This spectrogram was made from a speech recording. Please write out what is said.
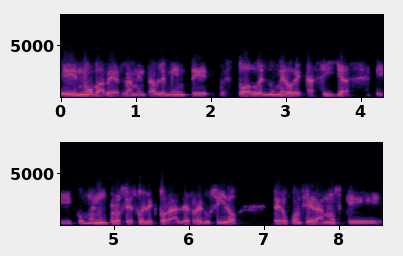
no va a haber, lamentablemente, pues todo el número de casillas como en un proceso electoral es reducido, pero consideramos que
